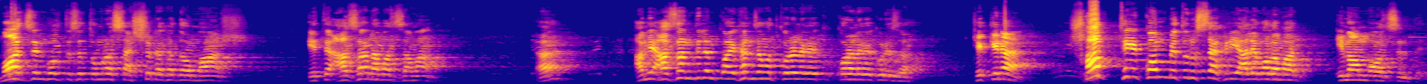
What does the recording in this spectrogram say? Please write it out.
মহাজেন বলতেছে, তোমরা চারশো টাকা দাও মাস, এতে আজান আবার জামাত। হ্যাঁ? আমি আজান দিলাম, কয়খান জামাত করে লাগে, করা লাগে করে যাও। ঠিক কিনা? সব থেকে কম বেতন চাকরি আলে আমার ইমাম মহাজেনদের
